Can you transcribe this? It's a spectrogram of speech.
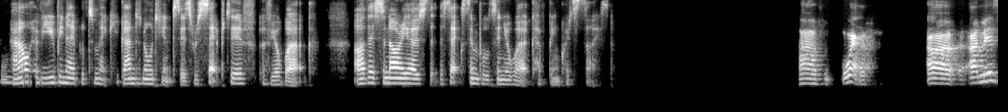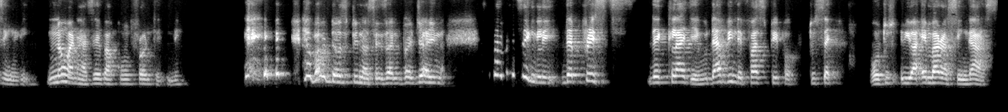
mm. how have you been able to make Ugandan audiences receptive of your work? Are there scenarios that the sex symbols in your work have been criticised? Uh, well, uh, amazingly, no one has ever confronted me about those penises and vagina. Amazingly, the priests, the clergy would have been the first people to say, or to, you are embarrassing us.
